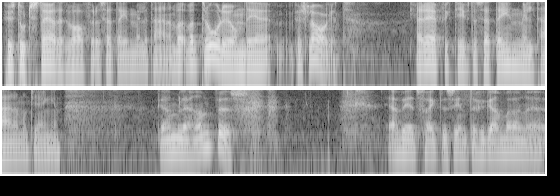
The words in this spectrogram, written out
hur stort stödet var för att sätta in militären. Vad, vad tror du om det förslaget? Är det effektivt att sätta in militären mot gängen? Gamle Hampus. Jag vet faktiskt inte hur gammal han är.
